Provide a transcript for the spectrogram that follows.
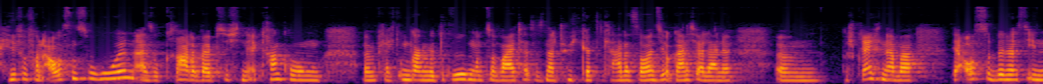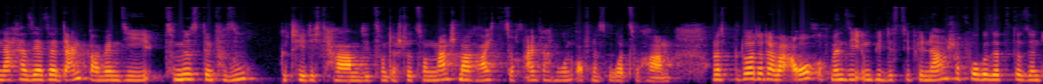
Hilfe von außen zu holen. Also gerade bei psychischen Erkrankungen, vielleicht Umgang mit Drogen und so weiter, ist es natürlich ganz klar, das sollen Sie auch gar nicht alleine besprechen, aber der Auszubildende ist Ihnen nachher sehr, sehr dankbar, wenn Sie zumindest den Versuch getätigt haben, sie zu unterstützen. Und manchmal reicht es doch einfach nur ein offenes Ohr zu haben. Und das bedeutet aber auch, auch wenn sie irgendwie disziplinarischer Vorgesetzte sind,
